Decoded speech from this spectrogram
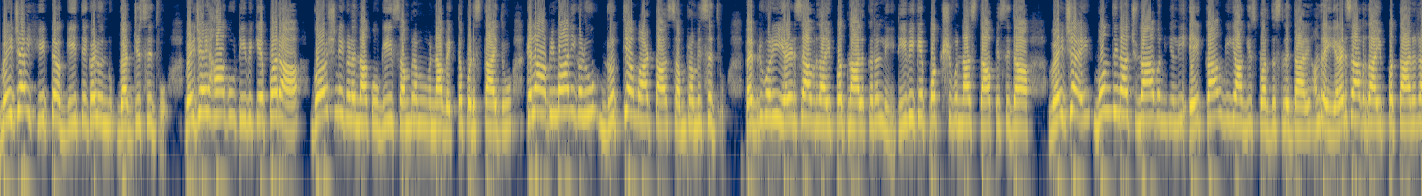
ವಿಜಯ್ ಹಿಟ್ ಗೀತೆಗಳನ್ನು ಗರ್ಜಿಸಿದ್ವು. ವಿಜಯ್ ಹಾಗೂ ಟಿವಿಕೆ ಪರ ಘೋಷಣೆಗಳನ್ನ ಕೂಗಿ ಸಂಭ್ರಮವನ್ನ ವ್ಯಕ್ತಪಡಿಸ್ತಾ ಇದ್ರು. ಕೆಲ ಅಭಿಮಾನಿಗಳು ನೃತ್ಯ ಮಾಡ್ತಾ ಸಂಭ್ರಮಿಸಿದ್ರು. ಫೆಬ್ರವರಿ ಎರಡ್ ಸಾವಿರದ ಇಪ್ಪತ್ನಾಲ್ಕರಲ್ಲಿ ಟಿವಿಕೆ ಪಕ್ಷವನ್ನ ಸ್ಥಾಪಿಸಿದ ವಿಜಯ್ ಮುಂದಿನ ಚುನಾವಣೆಯಲ್ಲಿ ಏಕಾಂಗಿಯಾಗಿ ಸ್ಪರ್ಧಿಸಲಿದ್ದಾರೆ ಅಂದ್ರೆ ಎರಡ್ ಸಾವಿರದ ಇಪ್ಪತ್ತಾರರ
